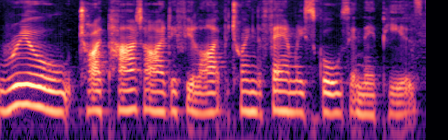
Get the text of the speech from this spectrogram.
real tripartite, if you like, between the family, schools, and their peers.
